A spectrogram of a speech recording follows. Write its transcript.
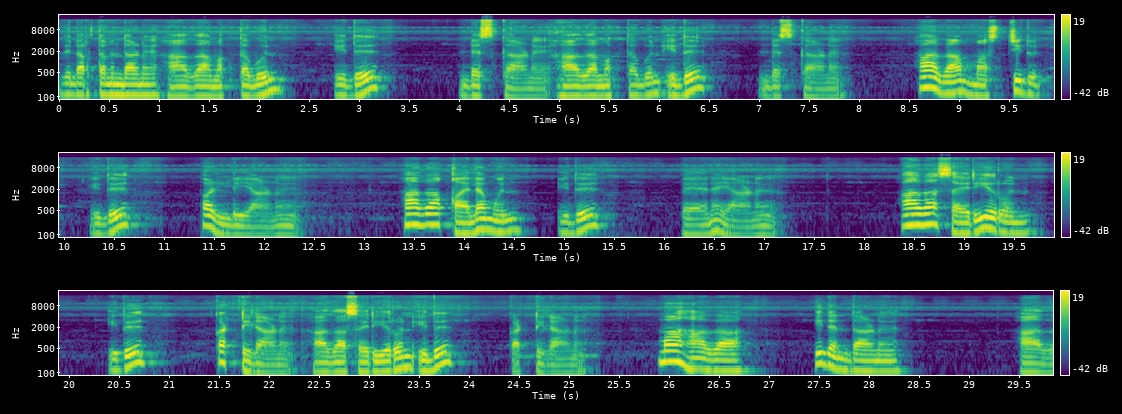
ഇതിന്റെ അർത്ഥം എന്താണ്? ഹാദാ മക്തബുൻ ഇത് ഡെസ്കാണ്. ഹാദാ മക്തബുൻ ഇത് ഡെസ്കാണ്. ഹാദ മസ്ജിദുൻ. ഇത് പള്ളിയാണ്. ഹാദ കലമുൻ. ഇത് പേനയാണ്. ഹാദ സരീറുൻ. ഇത് കട്ടിലാണ്. ഹാദ സരീറുൻ ഇത് കട്ടിലാണ്. മാ ഹാദ? ഇതെന്താണ്? ഹാദ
